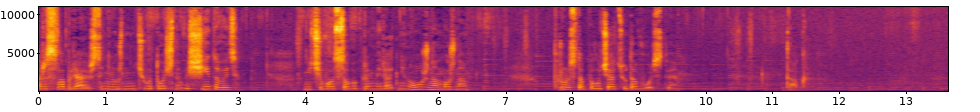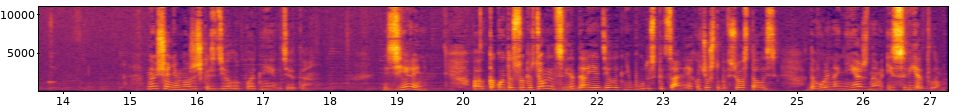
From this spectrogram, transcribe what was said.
расслабляешься. Не нужно ничего точно высчитывать, ничего особо примерять не нужно. Можно просто получать удовольствие. Так. Ну, еще немножечко сделаю плотнее где-то зелень. А, какой-то супер темный цвет, да, я делать не буду специально. Я хочу, чтобы все осталось довольно нежным и светлым.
